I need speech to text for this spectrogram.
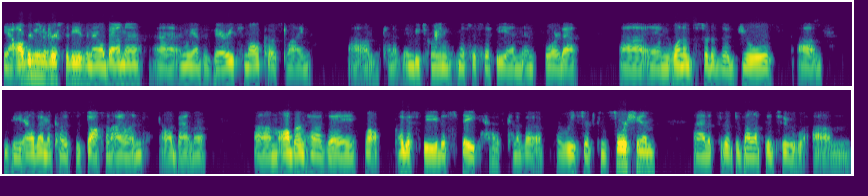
yeah, Auburn University is in Alabama, uh, and we have a very small coastline, um, kind of in between Mississippi and, and Florida. Uh, and one of sort of the jewels of the Alabama coast is Dauphin Island, Alabama. Um, Auburn has a, well, I guess the, the state has kind of a, a research consortium uh, that's sort of developed into um,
